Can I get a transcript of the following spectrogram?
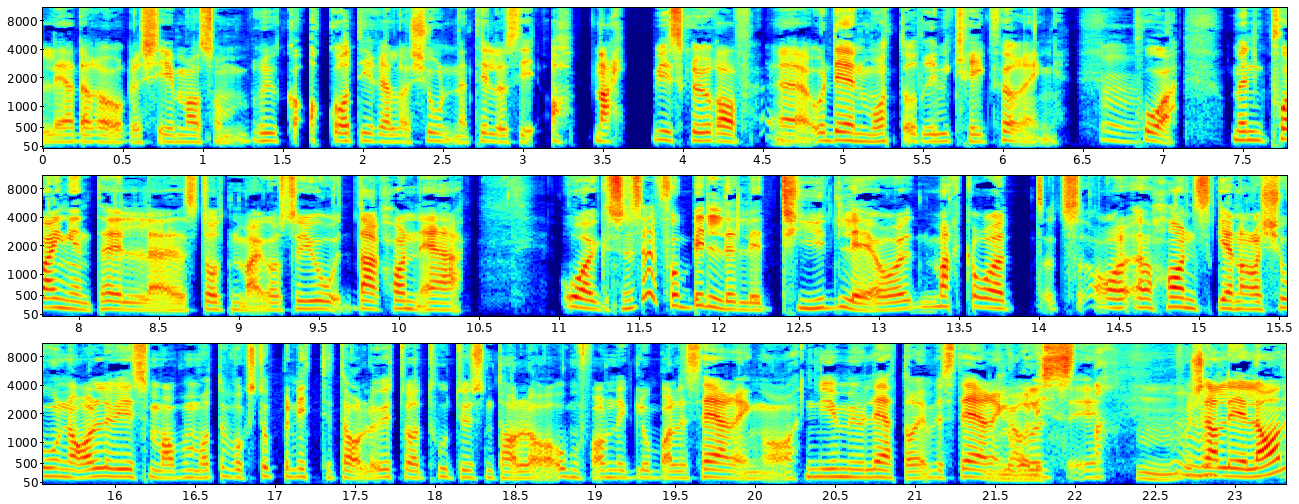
ledere og regimer som bruker akkurat de relasjonene til å si ah, nei, vi skrur av. Mm. Og det er en måte å drive krigføring Mm. på. Men poenget til Stoltenberg, også jo der han er og syns jeg forbilledlig tydelig, og merker også at hans generasjon og alle vi som har på en måte vokst opp på 90-tallet og utover 2000-tallet og omfavnet globalisering og nye muligheter og investeringer i Mm. forskjellige land,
